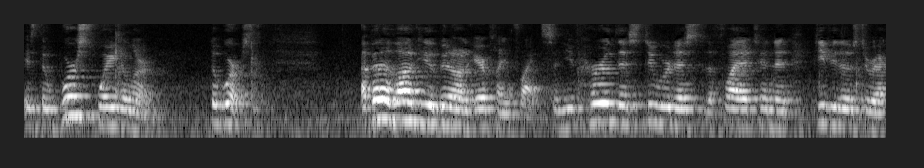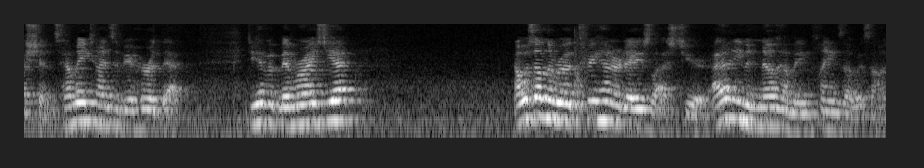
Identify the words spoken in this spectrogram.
is the worst way to learn. The worst. I bet a lot of you have been on airplane flights and you've heard the stewardess, the flight attendant give you those directions. How many times have you heard that? Do you have it memorized yet? I was on the road 300 days last year. I don't even know how many planes I was on.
